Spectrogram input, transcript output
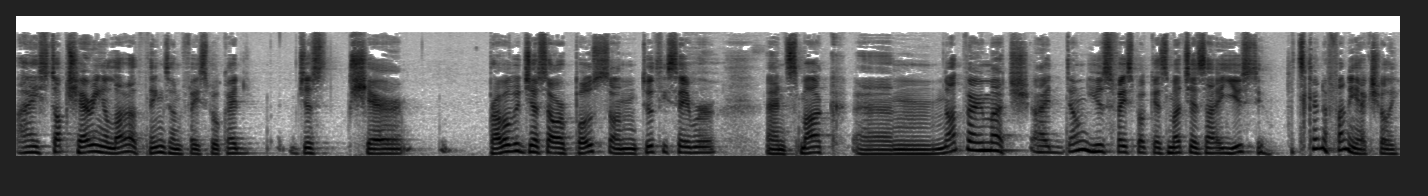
I stopped sharing a lot of things on Facebook. I just share probably just our posts on Toothy Saber and Smock, and not very much. I don't use Facebook as much as I used to. It's kind of funny, actually.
